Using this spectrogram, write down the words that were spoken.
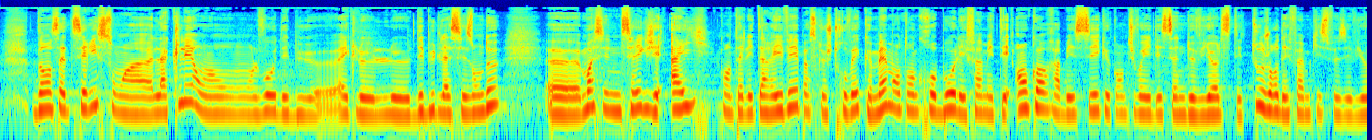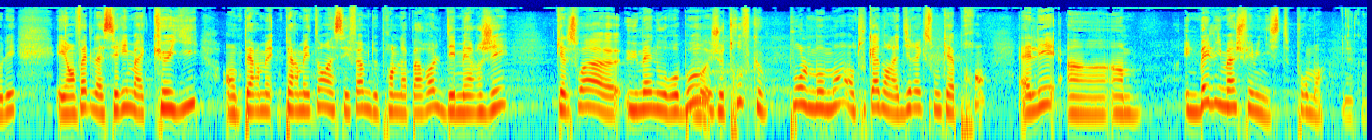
dans cette série sont euh, la clé, on, on le voit au début, euh, avec le, le début de la saison 2. Euh, moi, c'est une série que j'ai haï quand elle est arrivée parce que je trouvais que même en tant que robot, les femmes étaient encore rabaissées, que quand tu voyais des scènes de viol, c'était toujours des femmes qui se faisaient violer. Et en fait, la série m'a cueilli en permet- permettant à ces femmes de prendre la parole, d'émerger qu'elle soit euh, humaine ou robot. Je trouve que pour le moment, en tout cas dans la direction qu'elle prend, elle est un- un- une belle image féministe pour moi. D'accord.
